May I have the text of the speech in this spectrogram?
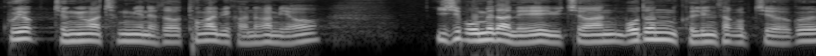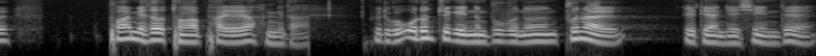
구역 정형화 측면에서 통합이 가능하며 25m 내에 위치한 모든 근린상업 지역을 포함해서 통합하여야 합니다. 그리고 오른쪽에 있는 부분은 분할에 대한 예시인데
